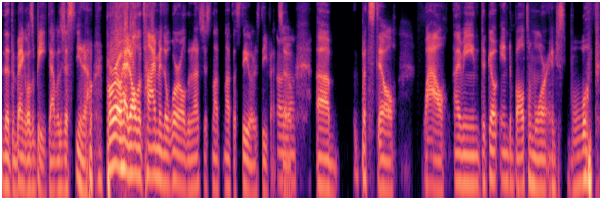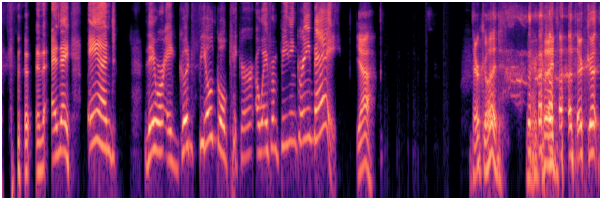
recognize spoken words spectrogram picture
that the Bengals beat. That was just, you know, Burrow had all the time in the world, and that's just not not the Steelers defense. Oh, so um, but still, wow. I mean, to go into Baltimore and just whoop, and and they and they were a good field goal kicker away from beating Green Bay. yeah, they're good. They're good. they're good.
